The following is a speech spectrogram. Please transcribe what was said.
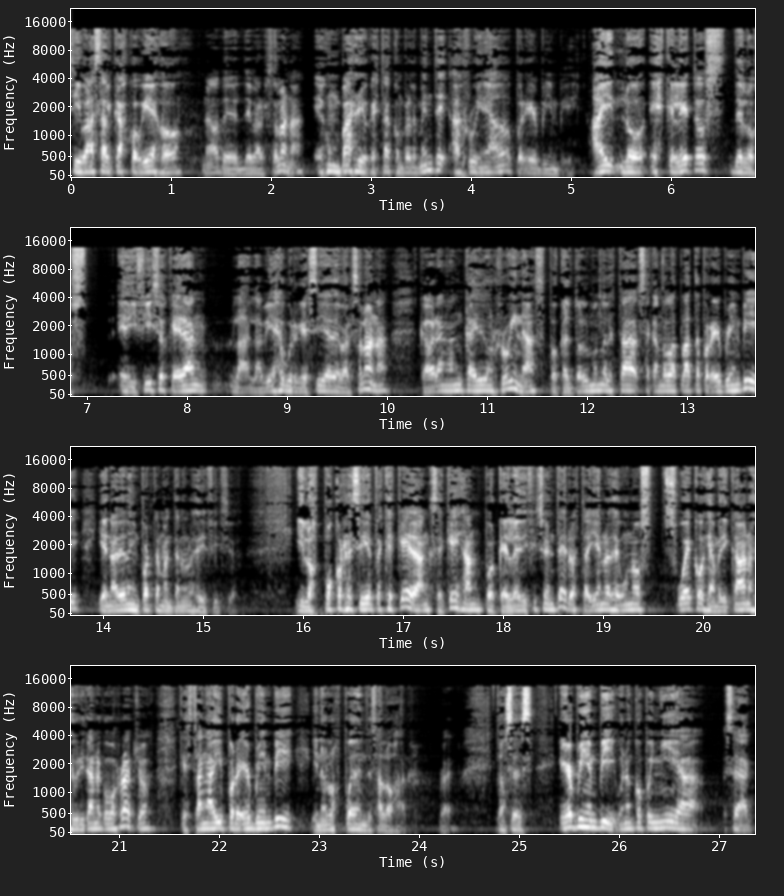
si vas al casco viejo de, Barcelona, es un barrio que está completamente arruinado por Airbnb. Hay los esqueletos de los edificios que eran la, vieja burguesía de Barcelona, que ahora han caído en ruinas porque todo el mundo le está sacando la plata por Airbnb y a nadie le importa mantener los edificios. Y los pocos residentes que quedan se quejan porque el edificio entero está lleno de unos suecos y americanos y británicos borrachos que están ahí por Airbnb y no los pueden desalojar. Entonces, Airbnb, una compañía, o sea,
